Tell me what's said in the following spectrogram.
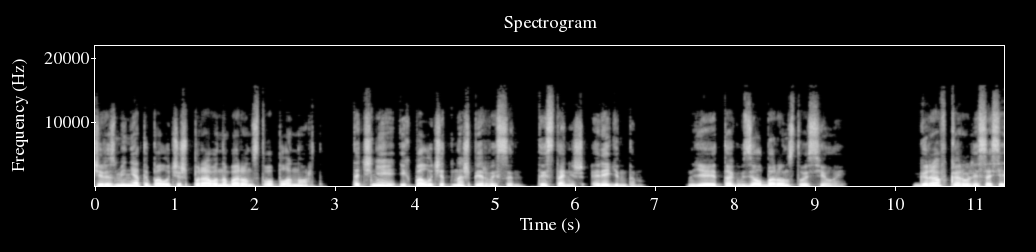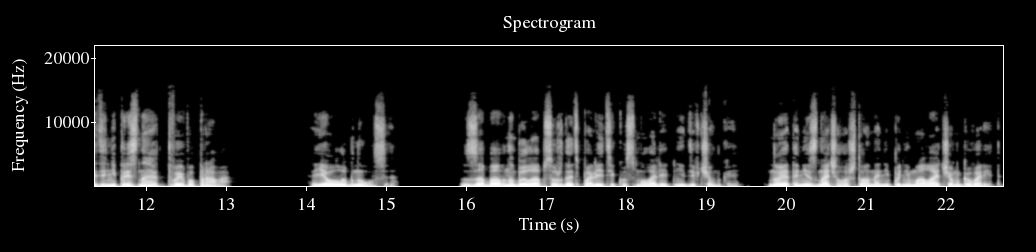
«Через меня ты получишь право на баронство Планорт. Точнее, их получит наш первый сын. Ты станешь регентом». «Я и так взял баронство силой». «Граф, король и соседи не признают твоего права». Я улыбнулся. Забавно было обсуждать политику с малолетней девчонкой. Но это не значило, что она не понимала, о чем говорит.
